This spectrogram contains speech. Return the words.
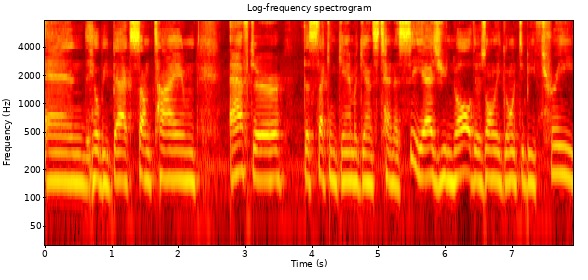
and he'll be back sometime after the second game against Tennessee. As you know, there's only going to be three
